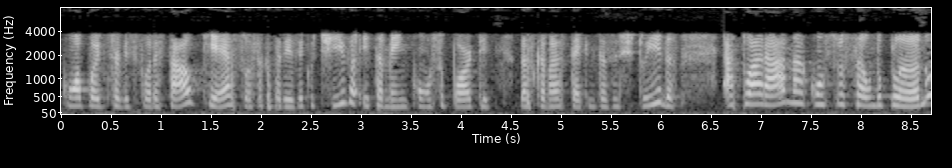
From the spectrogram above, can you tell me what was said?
com o apoio do Serviço Florestal, que é a sua secretaria executiva, e também com o suporte das câmaras técnicas instituídas, atuará na construção do plano,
